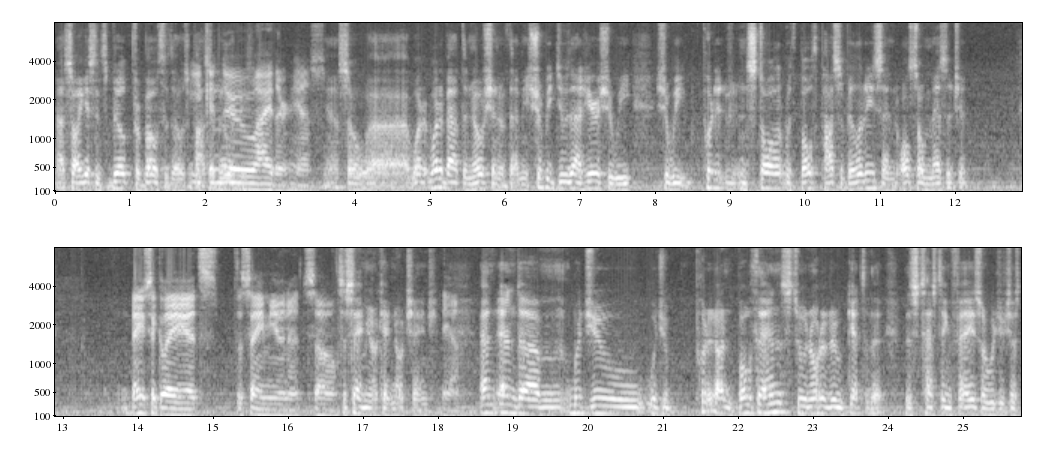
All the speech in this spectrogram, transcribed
Uh, so I guess it's built for both of those possibilities. You can do either, yes. Yeah. So uh, what what about the notion of that? I mean, should we do that here? Should we should we put it install it with both possibilities and also message it? Basically, it's the same unit, so It's the same. Know, okay, no change. yeah. And and um, would you would you put it on both ends to in order to get to the this testing phase, or would you just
